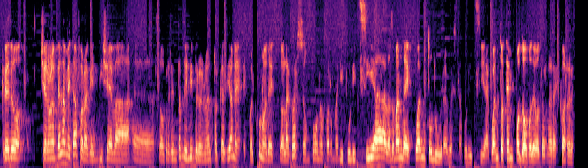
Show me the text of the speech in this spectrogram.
Credo c'era una bella metafora che diceva, eh, stavo presentando il libro in un'altra occasione e qualcuno ha detto la corsa è un po' una forma di pulizia, la domanda è quanto dura questa pulizia, quanto tempo dopo devo tornare a correre.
